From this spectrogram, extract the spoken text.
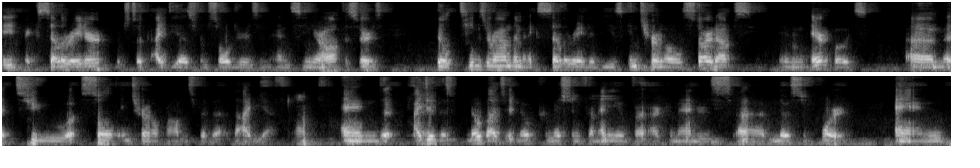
a accelerator, which took ideas from soldiers and, and senior officers built teams around them and accelerated these internal startups in air quotes um, to solve internal problems for the, the IDF. And I did this no budget, no permission from any of our, our commanders, uh, no support. And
